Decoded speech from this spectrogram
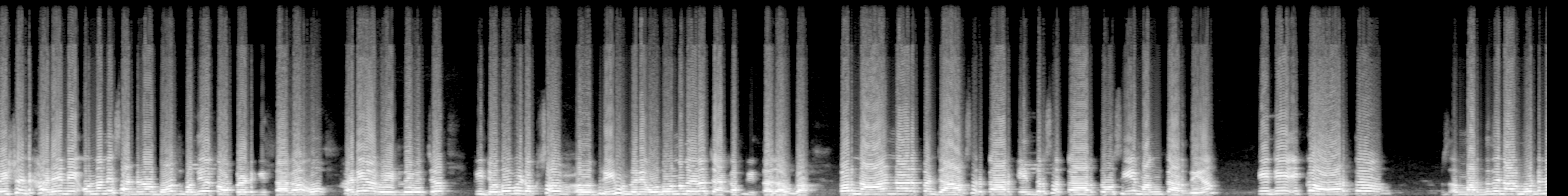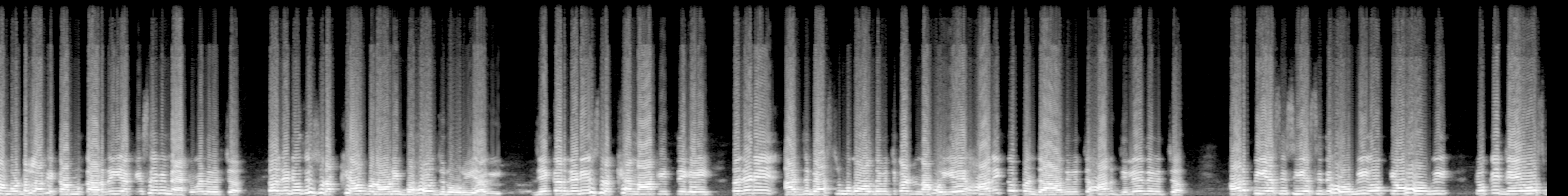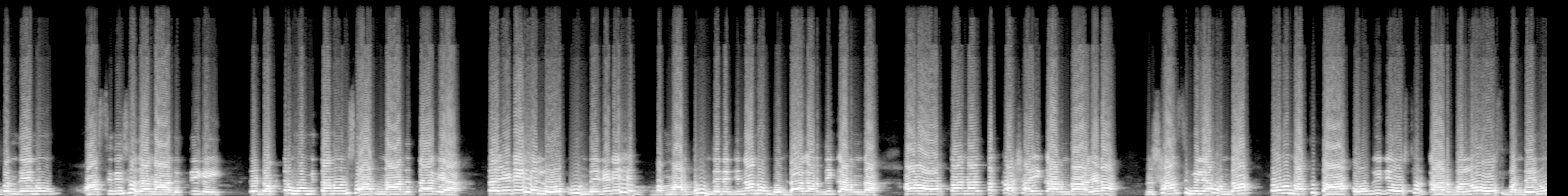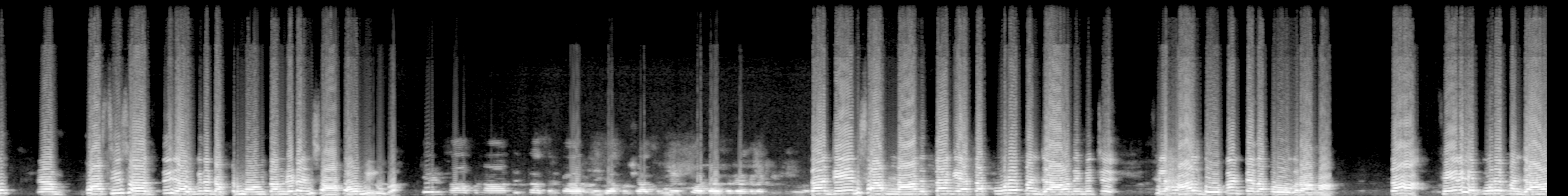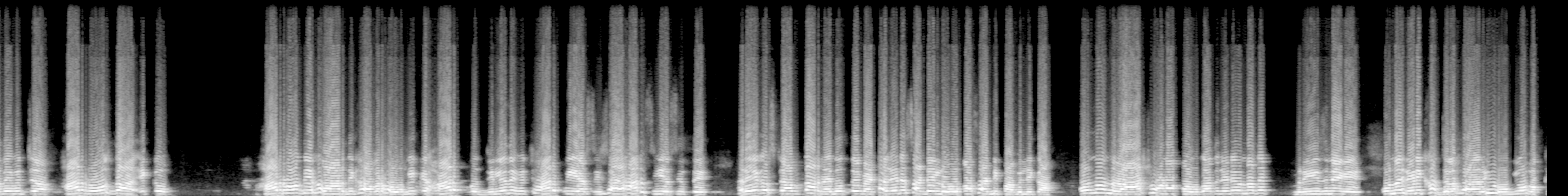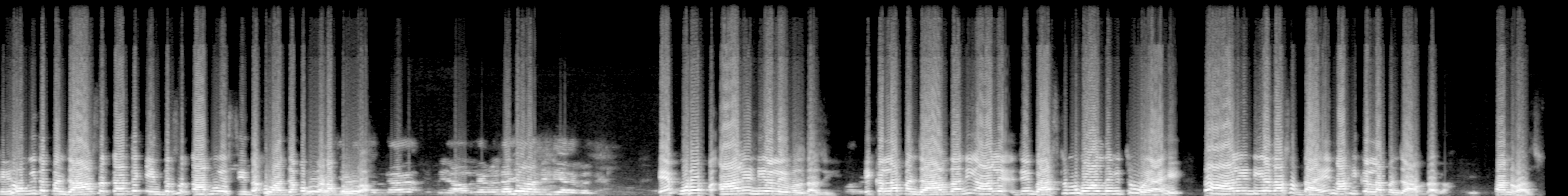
ਪੇਸ਼ੈਂਟ ਖੜੇ ਨੇ, ਉਹਨਾਂ ਨੇ ਸਾਡੇ ਨਾਲ ਬਹੁਤ ਵਧੀਆ ਕੋਆਪਰੇਟ ਕੀਤਾਗਾ। ਉਹ ਖੜੇ ਆ ਵੇਟ ਦੇ ਵਿੱਚ ਕਿ ਜਦੋਂ ਵੀ ਡਾਕਟਰ ਸਾਹਿਬ ਫ੍ਰੀ ਹੁੰਦੇ ਨੇ, ਉਦੋਂ ਉਹਨਾਂ ਦਾ ਜਿਹੜਾ ਚੈੱਕਅਪ ਕੀਤਾ ਜਾਊਗਾ। ਪਰ ਨਾਲ ਨਾਲ ਪੰਜਾਬ ਸਰਕਾਰ, ਕੇਂਦਰ ਸਰਕਾਰ ਤੋਂ ਅਸੀਂ ਇਹ ਮੰਗ ਕਰਦੇ ਹਾਂ ਕਿ ਜੇ ਇੱਕ ਔਰਤ ਮਰਦ ਦੇ ਨਾਲ ਮੋਢੇ ਨਾਲ ਮੋਢਾ ਲਾ ਕੇ ਕੰਮ ਕਰ ਰਹੀ ਆ ਕਿਸੇ ਵੀ ਮਹਿਕਮੇ ਦੇ ਵਿੱਚ, ਤਾਂ ਜਿਹੜੀ ਉਹਦੀ ਸੁਰੱਖਿਆ ਉਹ ਬਣਾਉਣੀ ਬਹੁਤ ਜ਼ਰੂਰੀ ਹੈਗੀ। ਜੇਕਰ ਜਿਹੜੀ ਸੁਰੱਖਿਆ ਨਾ ਕੀਤੀ ਗਈ, ਤਾਂ ਜਿਹੜੀ ਅੱਜ ਵੈਸਟ ਬੰਗਾਲ ਦੇ ਵਿੱਚ ਘਟਨਾ ਹੋਈ ਹੈ, ਹਰ ਇੱਕ ਪੰਜਾਬ ਦੇ ਵਿੱਚ, ਹਰ ਜ਼ਿਲ੍ਹੇ ਦੇ ਵਿੱਚ, ਹਰ ਪੀਐਸਸੀ ਸੀਐਸਸੀ ਤੇ ਹੋਊਗੀ, ਉਹ ਕਿਉਂ ਹੋਊਗੀ? ਕਿਉਂਕਿ ਜੇ ਉਸ ਬੰਦੇ ਨੂੰ ਫਾਂਸੀ ਦੀ ਸਜ਼ਾ ਨਾ ਦਿੱਤੀ ਗਈ, ਤੇ ਡਾਕਟਰ ਮੋਮਿਤਾ ਨੂੰ ਇਨਸਾਫ ਨਾ ਦਿੱਤਾ ਗਿਆ, ਤਾਂ ਜਿਹੜੇ ਇਹ ਲੋਕ ਹੁੰਦੇ, ਜਿਹੜੇ ਇਹ ਮਰਦ ਹੁੰਦੇ ਨੇ, ਜਿਨ੍ਹਾਂ ਨੂੰ ਗੁੰਡਾਗਰਦੀ ਕਰਨ ਦਾ, ਔਰ ਔਰਤਾਂ ਨਾਲ ਧੱਕਾਸ਼ਾਹੀ ਕਰਨ ਦਾ ਜਿਹੜਾ ਲਾਇਸੈਂਸ ਮਿਲਿਆ ਹੁੰਦਾ ਤਾਂ ਉਹਨੂੰ ਨੱਥ ਤਾਂ ਪਊਗੀ ਜੇ ਉਸ ਸਰਕਾਰ ਵੱਲੋਂ ਉਸ ਬੰਦੇ ਨੂੰ ਅਮ, ਫਾਂਸੀ ਦੀ ਸਜ਼ਾ ਦਿੱਤੀ ਜਾਊਗੀ ਤਾਂ ਡਾਕਟਰ ਮੋਮਿਤਾ ਨੂੰ ਜਿਹੜਾ ਇਨਸਾਫ ਆ ਉਹ ਮਿਲੂਗਾ। ਜੇ ਇਨਸਾਫ ਨਾ ਦਿੱਤਾ ਸਰਕਾਰ ਨੇ ਜਾਂ ਪ੍ਰਸ਼ਾਸਨ ਨੇ ਤੁਹਾਡਾ ਫਿਰ ਅਗਲਾ ਕੀ ਹੋਊਗਾ ਤਾਂ ਜੇ ਇਨਸਾਫ ਨਾ ਦਿੱਤਾ ਗਿਆ ਤਾਂ ਪੂਰੇ ਪੰਜਾਬ ਦੇ ਵਿੱਚ ਫਿਲਹਾਲ 2 ਘੰਟੇ ਦਾ ਪ੍ਰੋਗਰਾਮ ਆ। ਤਾਂ ਫਿਰ ਇਹ ਪੂਰੇ ਪੰਜਾਬ ਦੇ ਵਿੱਚ ਹਰ ਰੋਜ਼ ਦਾ ਇੱਕ ਹਰ ਰੋਜ਼ ਦੀ ਅਖਬਾਰ ਦੀ ਖਬਰ ਹੋਊਗੀ ਕਿ ਹਰ ਜ਼ਿਲ੍ਹੇ ਦੇ ਵਿੱਚ ਹਰ ਪੀਐਸਸੀ ਹਰ ਸੀਐਸਸੀ ਉੱਤੇ ਹਰੇਕ ਸਟਾਫ ਧਰਨੇ ਦੇ ਉੱਤੇ ਬੈਠਾ ਜਿਹੜੇ ਸਾਡੇ ਲੋਕ ਆ ਸਾਡੀ ਪਬਲਿਕ ਆ ਉਹਨੂੰ ਨਿਰਾਸ਼ ਹੋਣਾ ਪਊਗਾ ਤੇ ਜਿਹੜੇ ਉਹਨਾਂ ਦੇ ਮਰੀਜ਼ ਨੇਗੇ ਉਹਨਾਂ ਜਿਹੜੀ ਖੱਜਲ ਖੁਆਰੀ ਹੋਊਗੀ ਉਹ ਵੱਖਰੀ ਹੋਊਗੀ ਤੇ ਪੰਜਾਬ ਸਰਕਾਰ ਤੇ ਕੇਂਦਰ ਸਰਕਾਰ ਨੂੰ ਇਸ ਚੀਜ਼ ਦਾ ਖਵਾਜਾ ਭੁਗਤਣਾ ਪਊਗਾ। ਪੰਜਾਬ ਲੈਵਲ ਦਾ ਜਾਂ ਆਲ ਇੰਡੀਆ ਲੈਵਲ ਦਾ? ਇਹ ਪੂਰੇ ਆਲ ਇੰਡੀਆ ਲੈਵਲ ਦਾ ਜੀ। ਇਹ ਇਕੱਲਾ ਪੰਜਾਬ ਦਾ ਨਹੀਂ ਆਲ ਜੇ ਵੈਸਟ ਬੰਗਾਲ ਦੇ ਵਿੱਚ ਹੋਇਆ ਇਹ ਤਾਂ ਆਲ ਇੰਡੀਆ ਦਾ ਸੱਦਾ ਹੈ ਨਾ ਕਿ ਇਕੱਲਾ ਪੰਜਾਬ ਦਾ ਗਾ। ਧੰਨਵਾਦ ਜੀ।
